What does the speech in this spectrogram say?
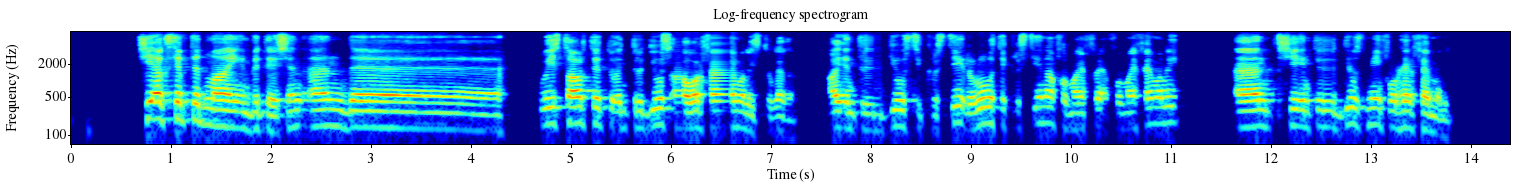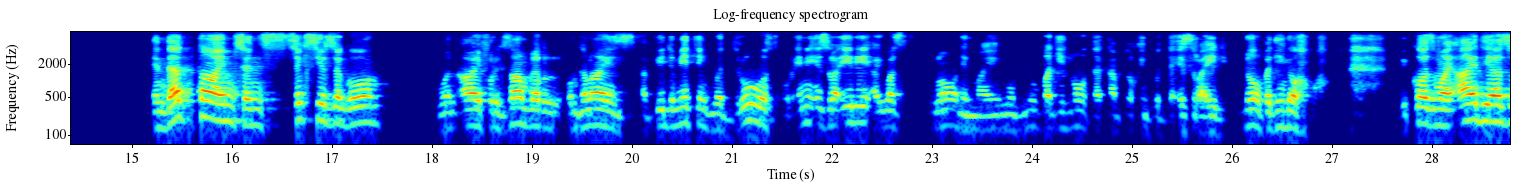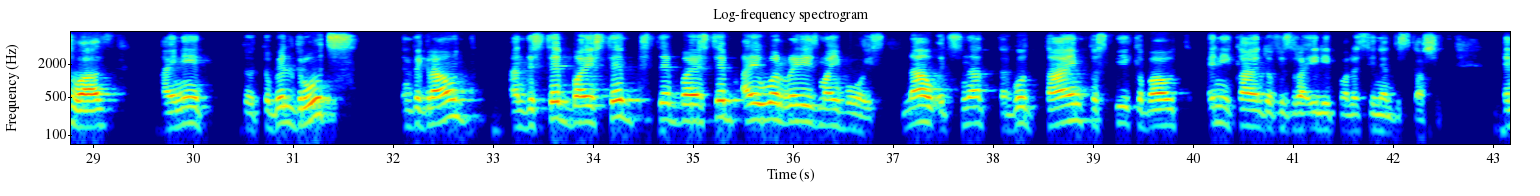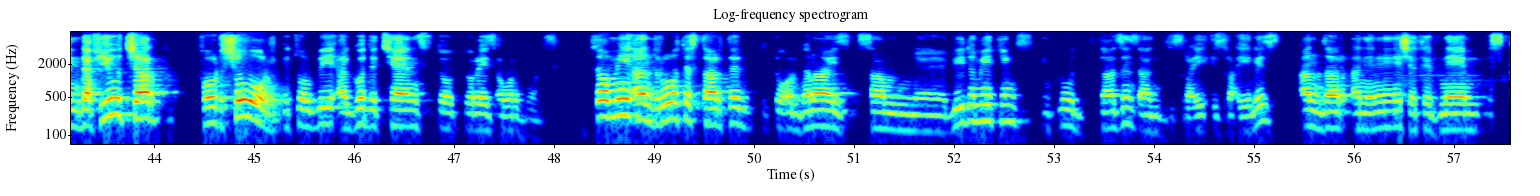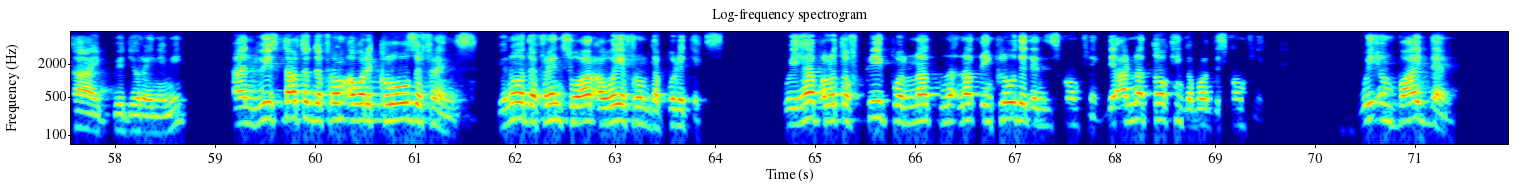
She accepted my invitation and uh, we started to introduce our families together. I introduced Christina, Ruth Christina for my for my family, and she introduced me for her family. In that time, since six years ago, when I, for example, organized a video meeting with Ruth or any Israeli, I was alone in my room. Nobody know that I'm talking with the Israeli. Nobody know. because my ideas was I need to, to build roots in the ground and step by step, step by step, I will raise my voice. Now it's not a good time to speak about any kind of Israeli-Palestinian discussion. In the future, for sure, it will be a good chance to, to raise our voice. So me and Ruth started to organize some uh, video meetings, include Gazans and Israelis, under an initiative named Skype with your enemy. And we started from our close friends you know the friends who are away from the politics. We have a lot of people not, not, not included in this conflict. They are not talking about this conflict. We invite them.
